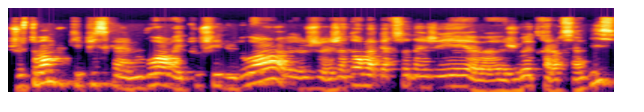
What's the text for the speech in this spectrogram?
Justement, pour qu'ils puissent quand même voir et toucher du doigt, euh, j'adore la personne âgée, euh, je veux être à leur service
